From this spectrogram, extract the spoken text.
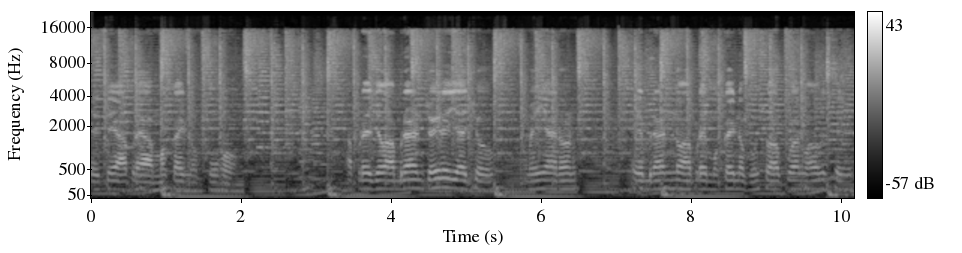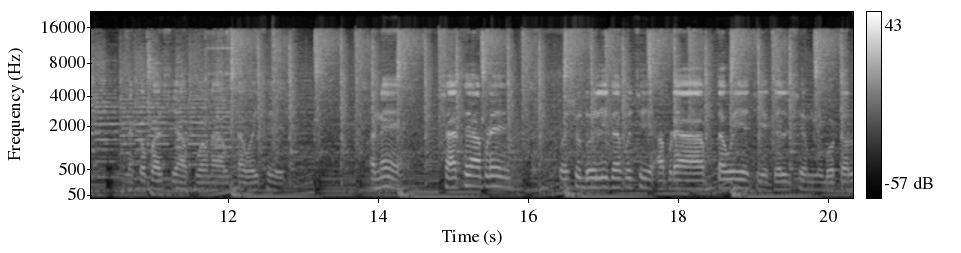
એ છે આપણે આ મકાઈનો ફૂહો આપણે જો આ બ્રાન્ડ જોઈ રહ્યા છો, મૈયા રણ, એ બ્રાન્ડનો આપણે મકાઈનો ભૂસો આપવાનો આવે છે અને કપાસિયા આપવાના આવતા હોય છે. અને સાથે આપણે પશુ દોઈ લીધા પછી આપણે આ આપતા હોઈએ છીએ કેલ્શિયમની બોટલ.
